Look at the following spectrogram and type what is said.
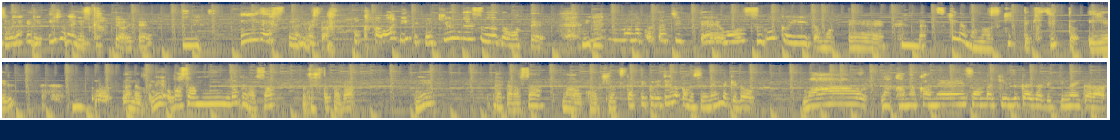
それだけでいいじゃないですか？って言われて、うん。いいですってなりました。もう可愛い、もうキュンですと思って。今の子たちってもうすごくいいと思って、なんか好きなものを好きってきちっと言える。うんまあ、なんだかね、おばさんだからさ、私とかが、ね。だからさ、まあ、こう気を使ってくれてるのかもしれないんだけど、まあ、なかなかね、そんな気遣いができないから、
